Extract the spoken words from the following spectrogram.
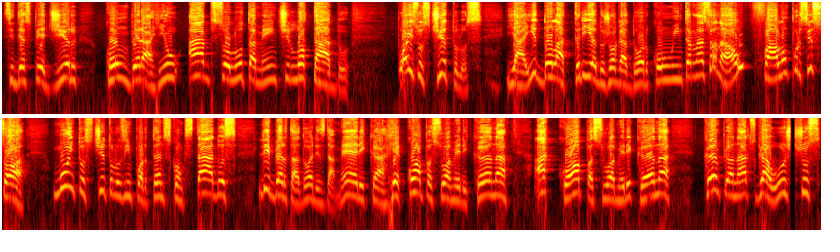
se despedir com o Beira Rio absolutamente lotado. Pois os títulos e a idolatria do jogador com o Internacional falam por si só muitos títulos importantes conquistados: Libertadores da América, Recopa Sul-Americana, a Copa Sul-Americana, Campeonatos Gaúchos,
